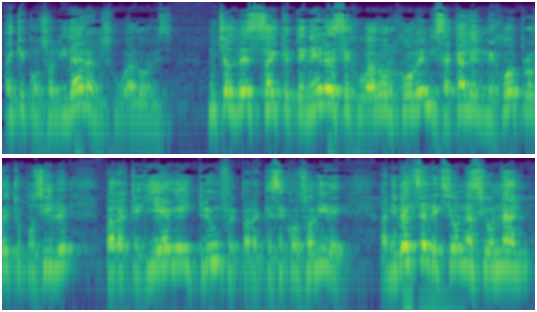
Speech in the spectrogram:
hay que consolidar a los jugadores. Muchas veces hay que tener a ese jugador joven y sacarle el mejor provecho posible para que llegue y triunfe, para que se consolide. A nivel selección nacional,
